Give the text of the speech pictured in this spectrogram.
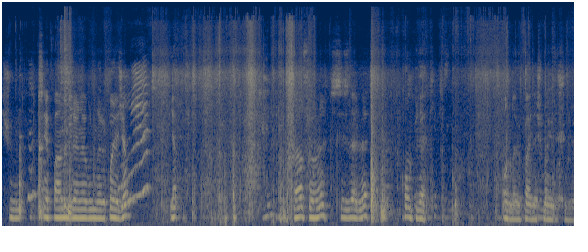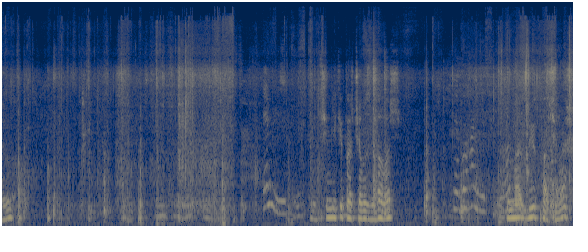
Şunu sehpanın üzerine bunları koyacağım. Yap. Daha sonra sizlerle komple onları paylaşmayı düşünüyorum. Evet, Şimdi iki parçamız daha var. Bunlar büyük parçalar.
